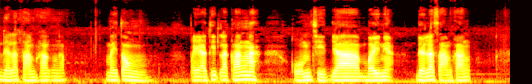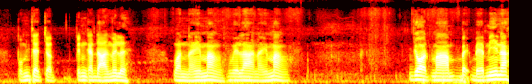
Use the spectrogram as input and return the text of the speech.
เดือนละสามครั้งครับ ไม่ต้องไปอาทิตย์ละครั้งนะ ผมฉีดยาใบเนี่ย เดือนละสามครั้ง ผมจะจดเป็นกระดานไว้เลย วันไหนมั่ง เวลาไหนมั่ง ยอดมาแบบนี้นะ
